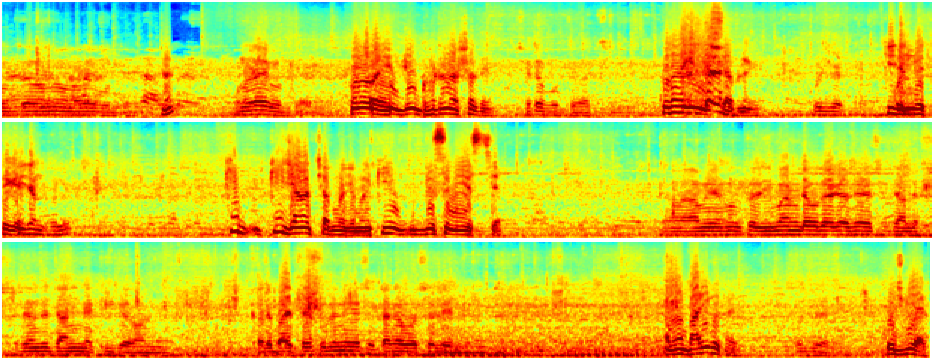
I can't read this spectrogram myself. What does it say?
বলতে না ওনারাই বলতে হবে হ্যাঁ? ওনারাই বলতে হবে কোনো এই যে ঘটনার সাথে? সেটা বলতে পারছি না। কোথা থেকে এসছে আপনাকে? বুঝবে কোচবিহার থেকে। জানতে হলো? কি কি জানাচ্ছে আপনাকে? মানে কি উদ্দেশ্যে নিয়ে এসছে? আমি এখন তো রিমান্ডে ওদের কাছে আছে জানি সেটা আমি তো জানি না কী কারণে। তাহলে বাড়ি থেকে তুলে নিয়ে এসে টাকা পয়সা লেনদেন আপনার বাড়ি কোথায়? বুঝবে কোচবিহার।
